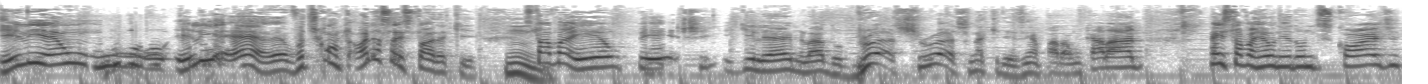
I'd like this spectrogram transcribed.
Ele é um, um- Ele é. Eu vou te contar. Olha essa história aqui. Hum. Estava eu, Peixe e Guilherme lá do Brush Rush, né? Que desenha para um caralho. Aí estava reunido no Discord.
